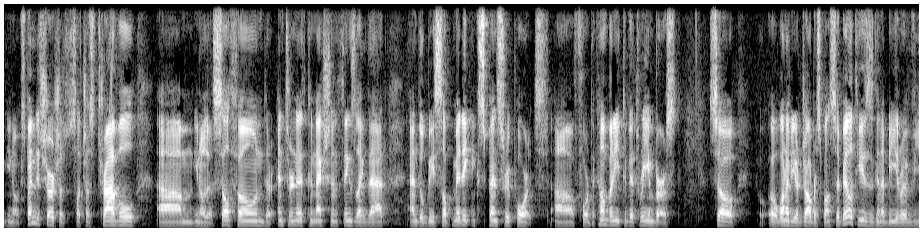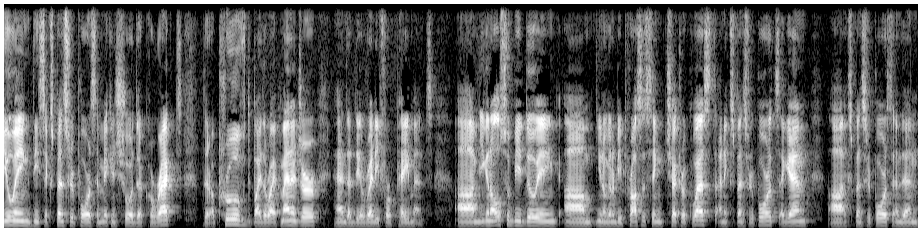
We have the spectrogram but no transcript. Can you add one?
you know, expenditures such as travel, um, you know, their cell phone, their internet connection, things like that, and they'll be submitting expense reports uh, for the company to get reimbursed. So uh, one of your job responsibilities is going to be reviewing these expense reports and making sure they're correct, they're approved by the right manager, and that they're ready for payment. Um, you're gonna also be doing, um, you know, gonna be processing check requests and expense reports again, uh, expense reports, and then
